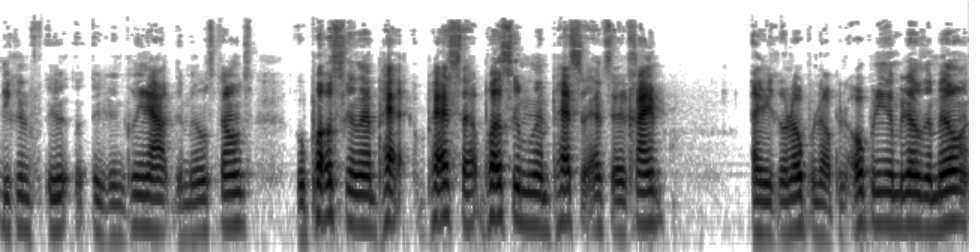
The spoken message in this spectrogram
You can you can clean out the millstones. And you can open up an opening in the middle of the mill.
